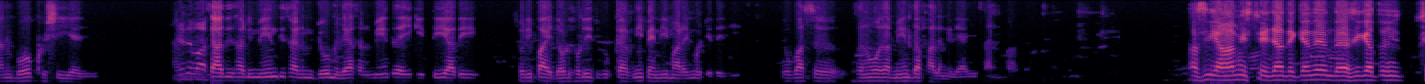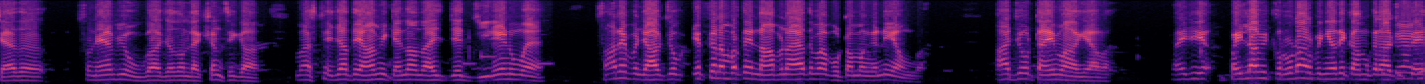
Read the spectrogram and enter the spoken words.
ਸਾਨੂੰ ਬਹੁਤ ਖੁਸ਼ੀ ਹੈ ਜੀ। ਇਹਦੇ ਹਾਂਜੀ, ਆਦੀ ਸਾਡੀ ਮਿਹਨਤ ਹੀ ਸਾਨੂੰ ਜੋ ਮਿਲਿਆ ਸਾਨੂੰ ਮਿਹਨਤ ਅਸੀਂ ਕੀਤੀ ਆਦੀ ਥੋੜੀ ਭਾਈ ਦੌੜ ਥੋੜੀ ਕਰਨੀ ਪੈਂਦੀ ਮਾੜੀ ਮੋਟੀ ਤੇ ਜੀ। ਤੇ ਉਹ ਬਸ ਸਾਨੂੰ ਉਹਦਾ ਮਿਹਨਤ ਦਾ ਫਲ ਮਿਲਿਆ ਜੀ ਸਾਨੂੰ ਅਸੀਂ ਆਮ ਹੀ ਸਟੇਜਾਂ ਤੇ ਕਹਿੰਦੇ ਹੁੰਦੇ ਸੀਗਾ ਤੁਸੀਂ ਸ਼ਾਇਦ ਸੁਣਿਆ ਵੀ ਹੋਊਗਾ ਜਦੋਂ ਇਲੈਕਸ਼ਨ ਸੀਗਾ ਮੈਂ ਸਟੇਜਾਂ ਤੇ ਆਮ ਹੀ ਕਹਿੰਦਾ ਹੁੰਦਾ ਸੀ ਜੇ ਜੀਰੇ ਨੂੰ ਮੈਂ ਸਾਰੇ ਪੰਜਾਬ ਚੋਂ ਇੱਕ ਨੰਬਰ ਤੇ ਨਾ ਬਣਾਇਆ ਤੇ ਮੈਂ ਵੋਟਾਂ ਮੰਗਣ ਨਹੀਂ ਆਉਂਗਾ ਅੱਜ ਉਹ ਟਾਈਮ ਆ ਗਿਆ ਵਾ। ਭਾਈ ਜੀ ਪਹਿਲਾਂ ਵੀ ਕਰੋੜਾਂ ਰੁਪਈਆ ਦੇ ਕੰਮ ਕਰਾ ਚੁੱਕੇ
